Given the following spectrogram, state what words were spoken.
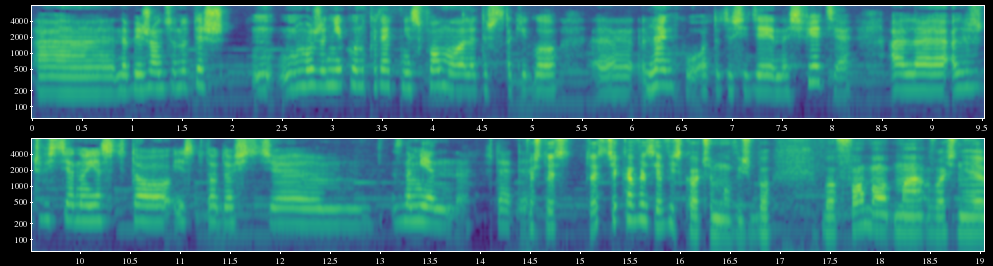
e, na bieżąco. No też może nie konkretnie z FOMO, ale też z takiego e, lęku o to, co się dzieje na świecie, ale, ale rzeczywiście no jest, to, jest to dość e, znamienne wtedy. Wiesz, to jest, to jest ciekawe zjawisko, o czym mówisz, bo, bo FOMO ma właśnie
